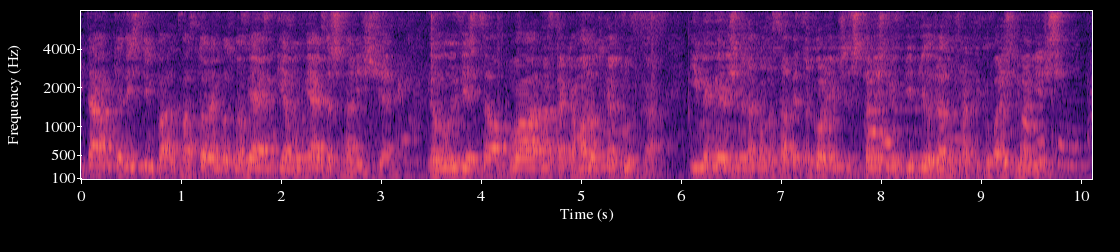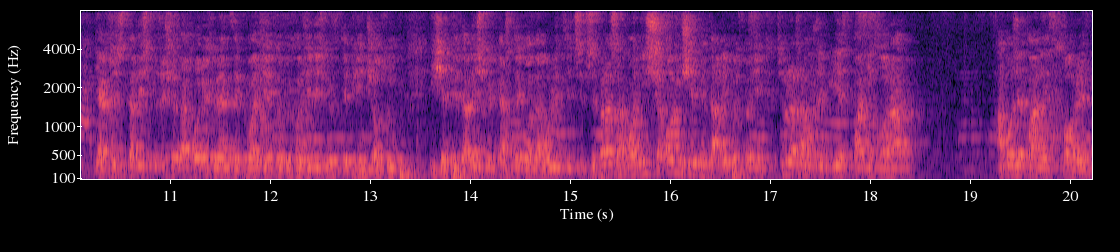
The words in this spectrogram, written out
I tam kiedyś z tym pa- pastorem rozmawiałem ja mówię, jak zaczynaliście? I on mówi, wiesz co, była nas taka malutka grupka. I my mieliśmy taką zasadę, cokolwiek przeczytaliśmy w Biblii, od razu praktykowaliśmy na mieście. Jak przeczytaliśmy, że się na chorych ręce kładzie, to wychodziliśmy w te pięć osób i się pytaliśmy każdego na ulicy, czy przepraszam, oni się, oni się pytali, podchodzili, przepraszam, może jest pani chora? A może pan jest chory?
